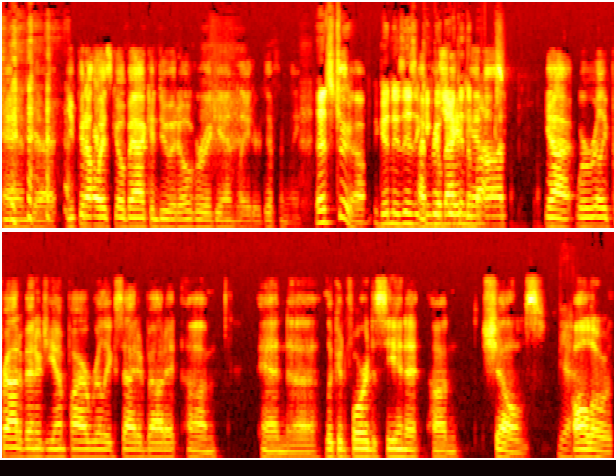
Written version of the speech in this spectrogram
and uh, you can always go back and do it over again later, differently. That's true. So, the good news is it can go back in the box. On. Yeah, we're really proud of Energy Empire. Really excited about it, um, and uh, looking forward to seeing it on shelves yeah. all over the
